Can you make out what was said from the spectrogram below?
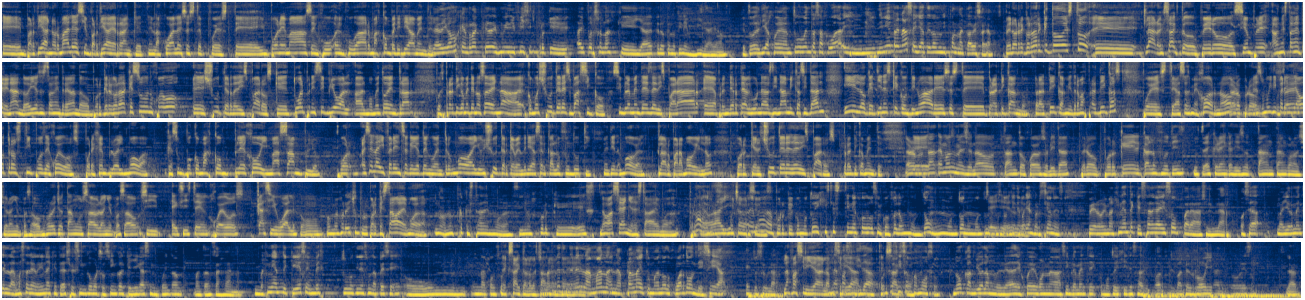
eh, en partidas normales y en partidas de ranked, en las cuales este, pues, te impone más en, ju- en jugar más competitivamente. Ya digamos que en Ranked es muy difícil porque hay personas que ya creo que no tienen vida ya. Que todo el día juegan, tú entras a jugar y ni, ni bien renaces ya te dan un disparo en la cabeza ya. Pero recordar que todo esto, eh, claro, exacto, pero siempre han están entrenando, ellos están entrenando, porque recordar que es un juego eh, shooter de disparos, que tú al principio, al, al momento de entrar, pues prácticamente no sabes nada. Como es shooter es básico, simplemente es de disparar, eh, aprenderte algunas dinámicas y tal, y lo que tienes que continuar es este practicando. Practicas, mientras más practicas, pues te haces mejor, ¿no? Claro, pero es muy diferente ustedes- a otros tipos de juegos, por ejemplo el MOBA, que es un poco más complejo y más amplio. Por- esa es la diferencia que yo tengo entre un MOBA y un shooter que vendría a ser Call of Duty. ¿Me entiendes? Mobile, claro, para móvil, ¿no? Porque el shooter es de disparos, prácticamente. Claro, Eh, tan- hemos mencionado tantos juegos ahorita, pero ¿por qué el Call of Duty ustedes creen que se hizo tan tan conocido el año pasado? O mejor dicho, tan usado el año pasado, si existen juegos casi iguales como... O mejor dicho, por- porque estaba de moda. no, no es porque está de moda, sino es porque es No, hace años estaba de moda. Porque No, ahora hay sí, muchas está de versiones. moda, porque como tú dijiste, tiene juegos en consola un montón, un montón, un montón, Sí, un sí, montón, eso tiene sí. Varias versiones. Pero imagínate que salga eso para celular. O sea, mayormente la más adrenalina que te hace 5 vs 5, el que llega a 50 matanzas gana. Imagínate que eso en vez tú no tienes una PC o un- una consola. Exacto, lo que estaba Imagínate tener en la, mano, en la palma de tu mano jugar donde sea en tu celular. La facilidad, la Es facilidad. Por eso se hizo famoso. No cambió la modalidad de juego, nada. Simplemente, como tú dijiste, adecuado el Battle Royale y todo eso.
